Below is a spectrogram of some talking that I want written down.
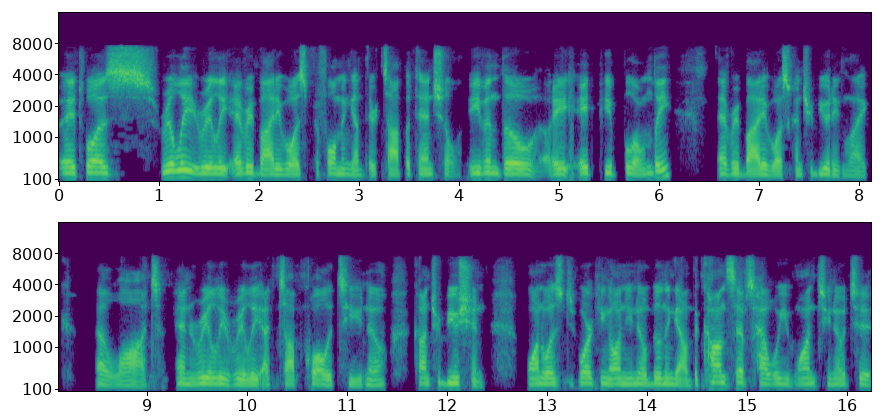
it was really, really everybody was performing at their top potential, even though eight, eight people only everybody was contributing like a lot and really really at top quality you know contribution. One was working on you know building out the concepts how we want you know to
